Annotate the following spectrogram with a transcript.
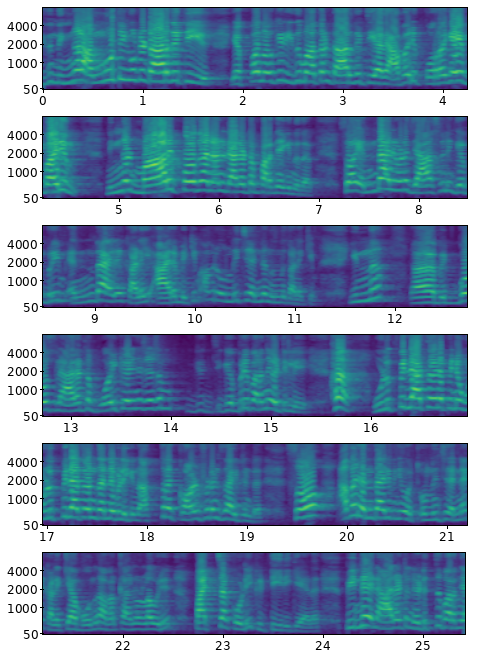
ഇത് നിങ്ങൾ അങ്ങോട്ടും ഇങ്ങോട്ടും ടാർഗറ്റ് ചെയ്യൂ. എപ്പോൾ നോക്കിയാൽ ഇത് മാത്രം ടാർഗറ്റ് ചെയ്യാതെ അവർ പുറകെ വരും. നിങ്ങൾ മാറിപ്പോകാനാണ് ലാലേട്ടൻ പറഞ്ഞേക്കുന്നത്. സോ എന്തായാലും ഇവിടെ ജാസ്മിനും ഗബ്രിയും എന്തായാലും കളി ആരംഭിക്കും. അവർ ഒന്നിച്ച് തന്നെ നിന്ന് കളിക്കും. ഇന്ന് ബിഗ് ബോസ് ലാലേട്ടൻ പോയി കഴിഞ്ഞ ശേഷം ഗബ്രി പറഞ്ഞു കേട്ടില്ലേ? ഹാ ഉളുപ്പില്ലാത്തവനെ പിന്നെ ഉളുപ്പില്ലാത്തവൻ തന്നെ വിളിക്കുന്നു. അത്ര കോൺഫിഡൻസ് ആയിട്ടുണ്ട്. സോ അവരെന്തായാലും ഇനി ഒന്നിച്ച് തന്നെ കളിക്കാൻ പോകുന്നത് അവർക്ക് അതിനുള്ള ഒരു പച്ചക്കൊടി കിട്ടിയിരിക്കുകയാണ് പിന്നെ ലാലേട്ടൻ എടുത്തു പറഞ്ഞ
